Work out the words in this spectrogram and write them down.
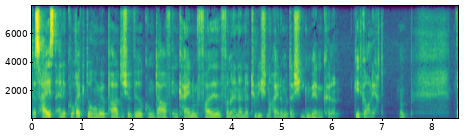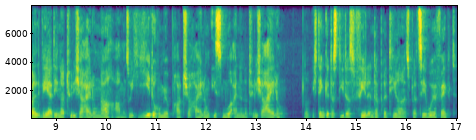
Das heißt, eine korrekte homöopathische Wirkung darf in keinem Fall von einer natürlichen Heilung unterschieden werden können. Geht gar nicht. Ne? Weil wir ja die natürliche Heilung nachahmen. So jede homöopathische Heilung ist nur eine natürliche Heilung. Ne? Ich denke, dass die das fehlinterpretieren als Placebo-Effekt,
